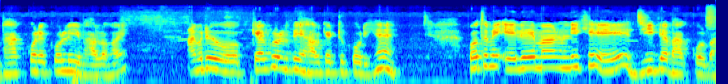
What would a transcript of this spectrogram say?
ভাগ করে করলেই ভালো হয়। আমি একটু ক্যালকুলেটর দিয়ে হালকা একটু করি হ্যাঁ? প্রথমে এল এ মান লিখে জি দিয়ে ভাগ করবা।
